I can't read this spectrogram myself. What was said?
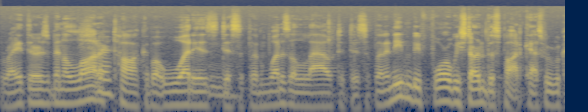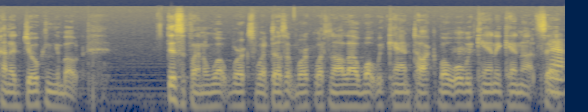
Right, there's been a lot Sure. of talk about what is discipline, what is allowed to discipline, and even before we started this podcast, we were kind of joking about discipline and what works, what doesn't work, what's not allowed, what we can talk about, what we can and cannot say. Yeah.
